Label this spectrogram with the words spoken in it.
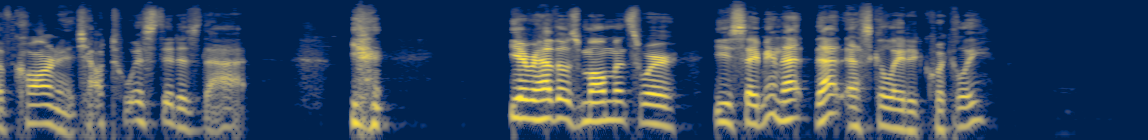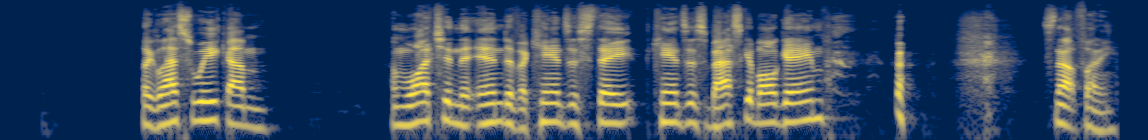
of carnage. How twisted is that? You, you ever have those moments where you say, man, that, that escalated quickly. Like last week, I'm, I'm watching the end of a Kansas State, Kansas basketball game. it's not funny.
